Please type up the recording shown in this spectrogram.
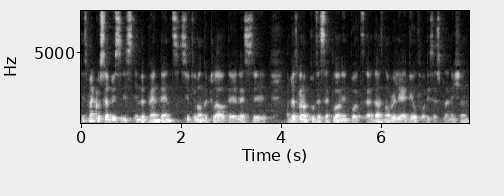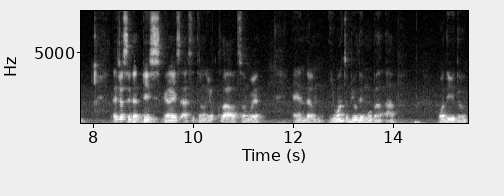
This microservice is independent, sitting on the cloud there. Let's say, I'm just going to put a circle on it, but uh, that's not really ideal for this explanation. Let's just say that these guys are sitting on your cloud somewhere, and um, you want to build a mobile app. What do you do?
